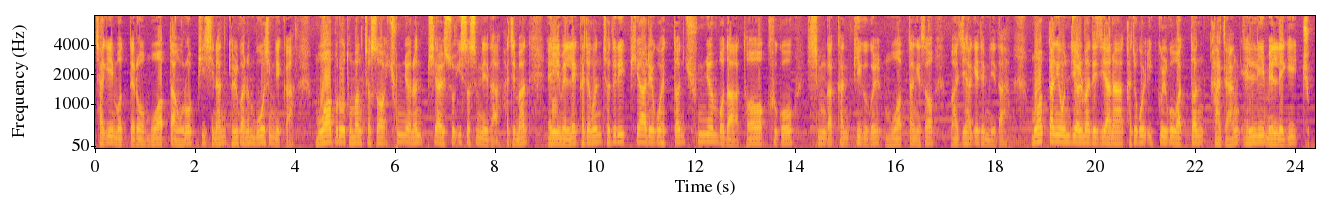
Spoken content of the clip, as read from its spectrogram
자기 멋대로 모압 땅으로 피신한 결과는 무엇입니까? 모압으로 도망쳐서 흉년은 피할 수 있었습니다. 하지만 엘리멜렉 가정은 저들이 피하려고 했던 흉년보다 더 크고 심각한 비극을 모압 땅에서 맞이하게 됩니다. 모압 땅에 온 지 얼마 되지 않아 가족을 이끌고 왔던 가장 엘리멜렉이 죽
